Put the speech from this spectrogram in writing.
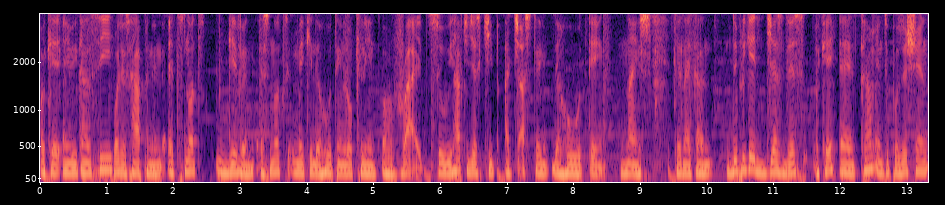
Okay, and we can see what is happening. It's not given. It's not making the whole thing look clean. All right, so we have to just keep adjusting the whole thing. Nice. Then I can duplicate just this. Okay, and come into position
